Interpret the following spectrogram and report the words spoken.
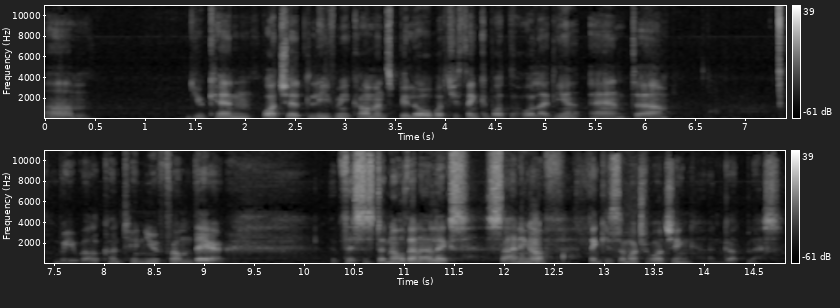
Um, you can watch it leave me comments below what you think about the whole idea and um, we will continue from there. This is the northern alex signing off. Thank you so much for watching and god bless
